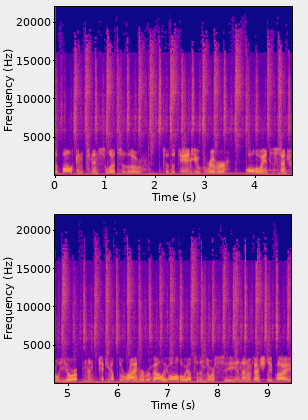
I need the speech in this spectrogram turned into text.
the Balkan Peninsula to the to the Danube River, all the way into Central Europe, and then picking up the Rhine River Valley all the way up to the North Sea, and then eventually by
